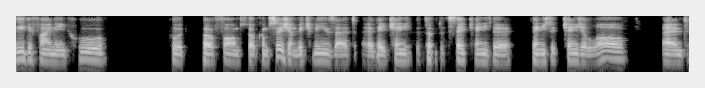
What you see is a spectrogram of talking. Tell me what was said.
redefining who could perform circumcision, which means that uh, they changed the, the state changed the changed the, changed the law and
